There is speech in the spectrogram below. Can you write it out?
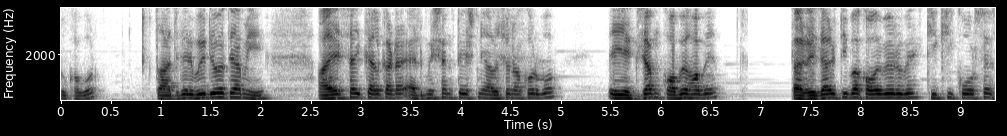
সুখবর। তো আজকের ভিডিওতে আমি আইএসআই ক্যালকাটার অ্যাডমিশন টেস্ট নিয়ে আলোচনা করব। এই এক্সাম কবে হবে? তার রেজাল্টই বা কবে বেরোবে? কী কী কোর্সেস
